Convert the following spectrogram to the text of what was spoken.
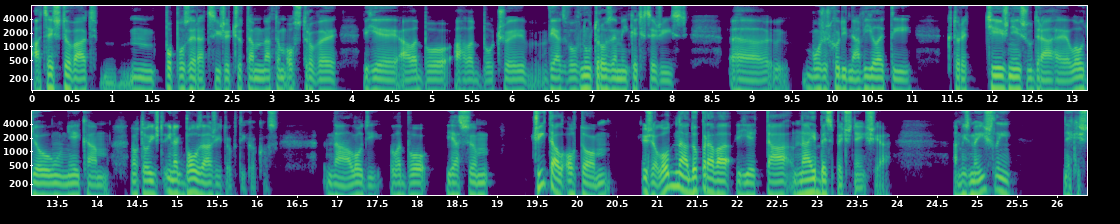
a cestovať, mm, popozerať si, že čo tam na tom ostrove je, alebo, alebo čo je viac vo vnútrozemí, keď chceš ísť. Uh, môžeš chodiť na výlety, ktoré tiež nie sú drahé, loďou niekam. No to inak bol zážitok, ty kokos na lodi, lebo ja som čítal o tom, že lodná doprava je tá najbezpečnejšia. A my sme išli nejaké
